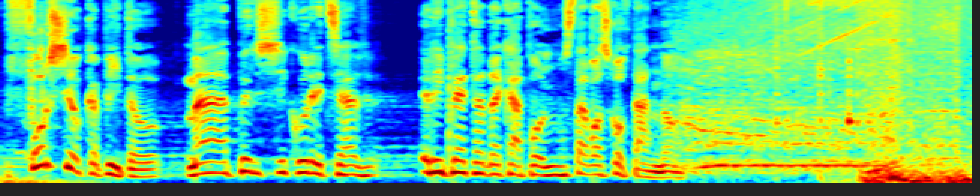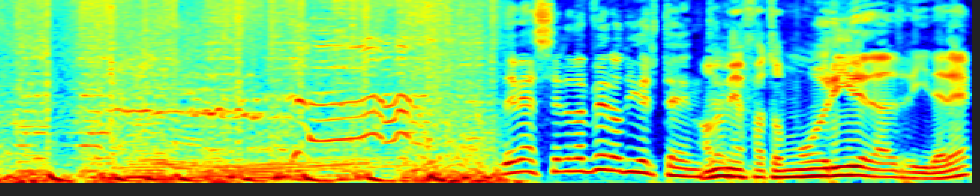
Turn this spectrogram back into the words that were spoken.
Forse ho capito, ma per sicurezza ripeta da capo, non stavo ascoltando. Deve essere davvero divertente. A me mi ha fatto morire dal ridere.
